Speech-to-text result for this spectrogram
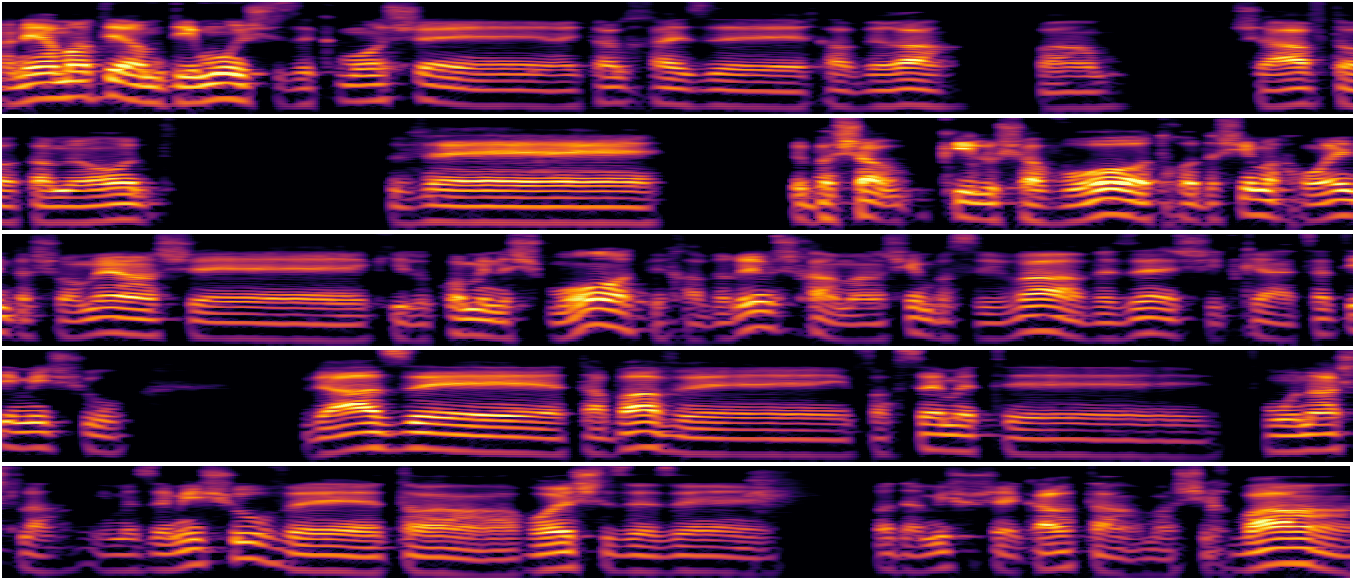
אני אמרתי היום דימוי שזה כמו שהייתה לך איזה חברה פעם, שאהבת אותה מאוד, ו... ובשב... כאילו שבועות, חודשים אחרונים אתה שומע שכאילו כל מיני שמועות מחברים שלך, מאנשים בסביבה וזה, שהתחילה, יצאתי עם מישהו, ואז uh, אתה בא ומפרסמת uh, תמונה שלה עם איזה מישהו, ואתה רואה שזה איזה, לא יודע, מישהו שהכרת מהשכבה,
